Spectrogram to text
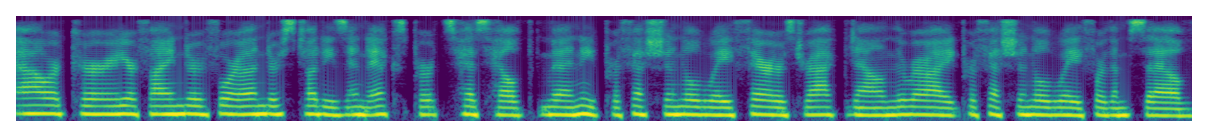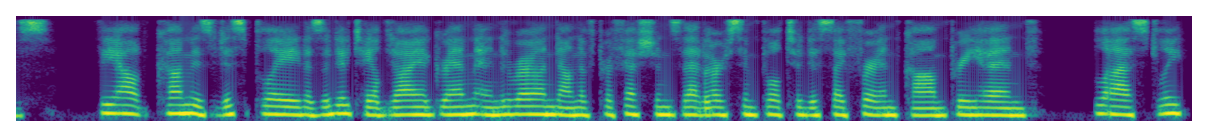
Our career finder for understudies and experts has helped many professional wayfarers track down the right professional way for themselves. The outcome is displayed as a detailed diagram and a rundown of professions that are simple to decipher and comprehend. Lastly,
